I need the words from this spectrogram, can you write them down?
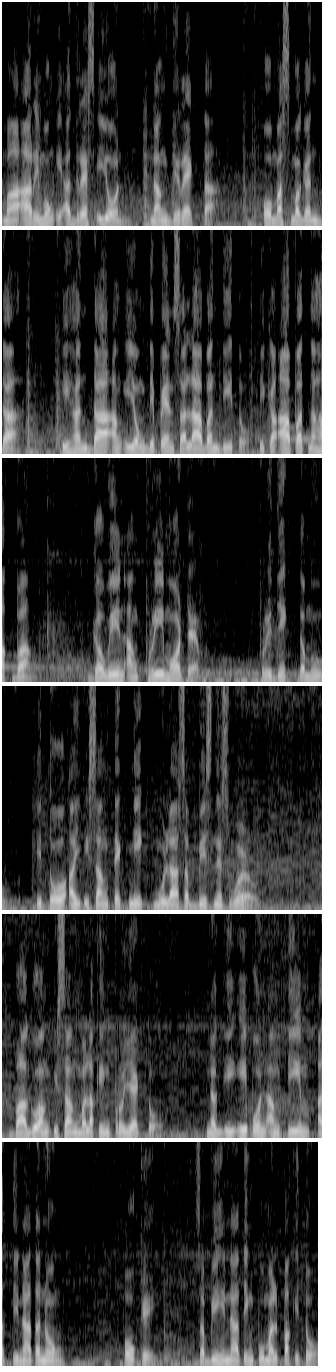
maaari mong i-address iyon ng direkta o mas maganda, ihanda ang iyong depensa laban dito. Ikaapat na hakbang, gawin ang pre-mortem. Predict the move. Ito ay isang teknik mula sa business world. Bago ang isang malaking proyekto, nag-iipon ang team at tinatanong, Okay, sabihin nating pumalpak ito.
